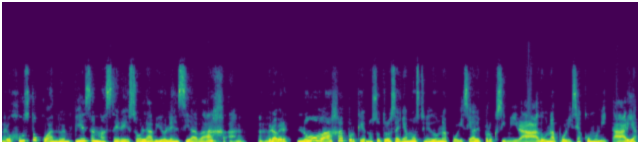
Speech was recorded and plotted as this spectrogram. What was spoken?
Pero justo cuando empiezan a hacer eso, la violencia baja. Pero a ver, no baja porque nosotros hayamos tenido una policía de proximidad, una policía comunitaria,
